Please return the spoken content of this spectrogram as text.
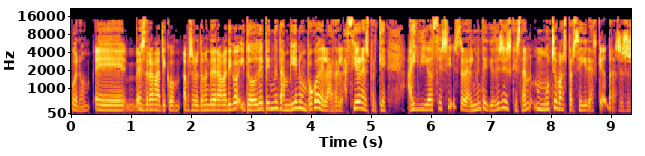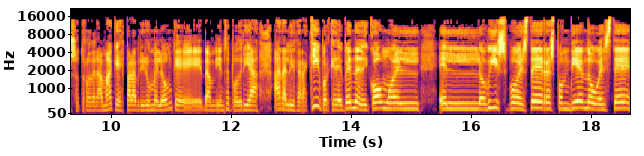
Bueno, eh, es dramático, absolutamente dramático, y todo depende también un poco de las relaciones, porque hay diócesis, realmente diócesis que están mucho más perseguidas que otras. Eso es otro drama que es para abrir un melón que también se podría analizar aquí, porque depende de cómo el, obispo esté respondiendo o esté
